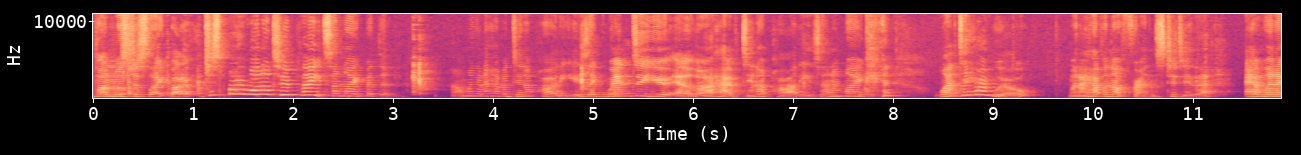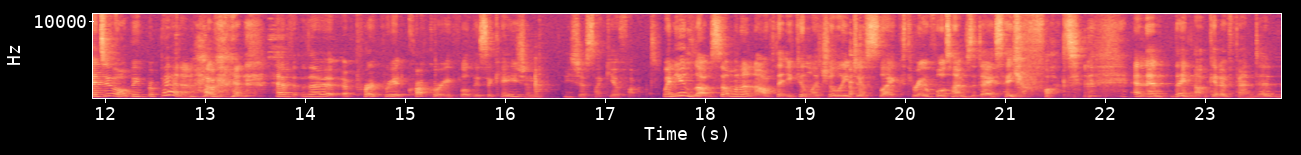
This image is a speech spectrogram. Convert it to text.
Vaughn was just like, buy, just buy one or two plates. I'm like, but then how am I gonna have a dinner party? He's like, when do you ever have dinner parties? And I'm like, one day I will, when I have enough friends to do that. And when I do, I'll be prepared and have, have the appropriate crockery for this occasion. He's just like, you're fucked. When you love someone enough that you can literally just like three or four times a day say you're fucked and then they not get offended,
